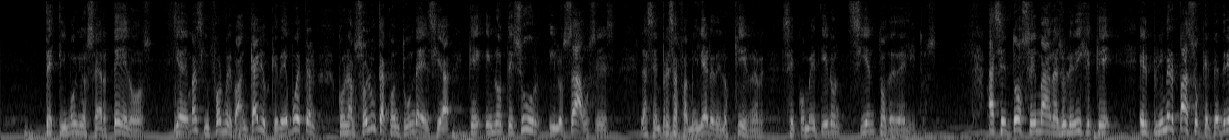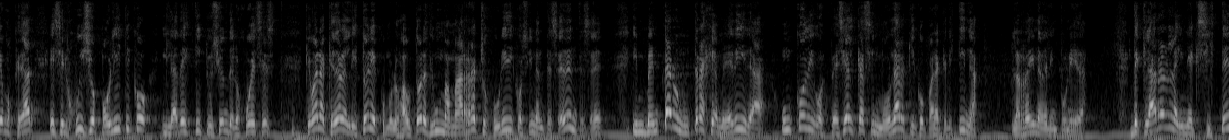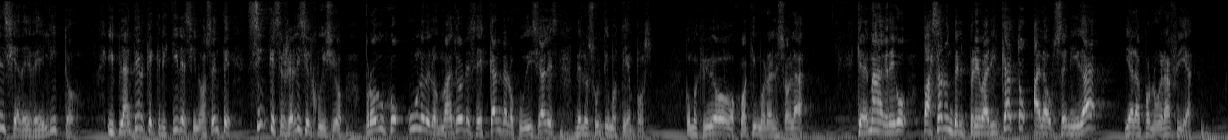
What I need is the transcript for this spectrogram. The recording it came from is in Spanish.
testimonios certeros y además informes bancarios que demuestran con absoluta contundencia que en Otesur y Los Sauces, las empresas familiares de los Kirchner, se cometieron cientos de delitos. Hace dos semanas yo le dije que el primer paso que tendríamos que dar es el juicio político y la destitución de los jueces que van a quedar en la historia como los autores de un mamarracho jurídico sin antecedentes. ¿eh? Inventaron un traje a medida, un código especial casi monárquico para Cristina, la reina de la impunidad. Declarar la inexistencia de delito y plantear que Cristina es inocente sin que se realice el juicio produjo uno de los mayores escándalos judiciales de los últimos tiempos, como escribió Joaquín Morales Solá, que además agregó, pasaron del prevaricato a la obscenidad y a la pornografía.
